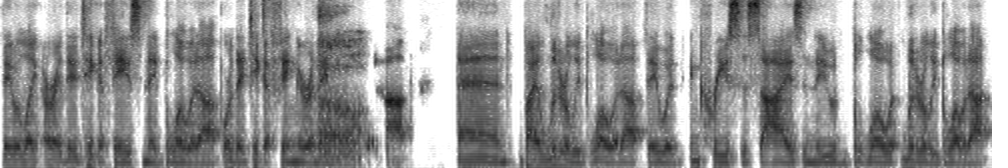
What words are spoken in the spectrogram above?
they were like all right they take a face and they blow it up or they take a finger and they blow Oh. it up and by literally blow it up they would increase the size and they would blow it literally blow it up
